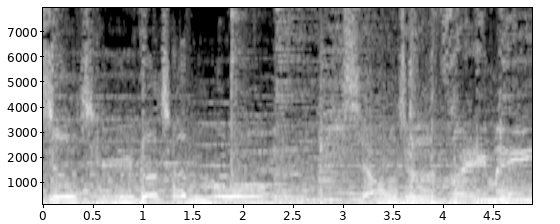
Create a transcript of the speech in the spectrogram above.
奢侈的沉默，想着最美。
